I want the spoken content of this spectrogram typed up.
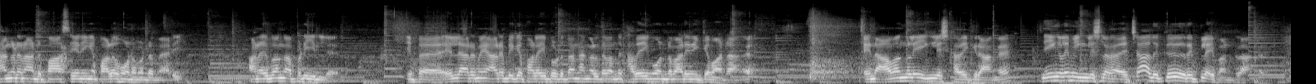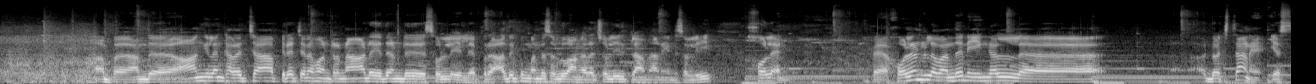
தங்கட நாட்டு பாசையை நீங்கள் பழகணுமென்ற மாதிரி. ஆனால் இவங்க அப்படி இல்லை. இப்போ எல்லாருமே அரபிக்க பழகி போட்டு தான் தங்கள்கிட்ட வந்து கதையும் கொண்ட மாதிரி நிற்க மாட்டாங்க. ஏன்னா அவங்களே இங்கிலீஷ் கதைக்கிறாங்க. நீங்களும் இங்கிலீஷில் கதைச்சா அதுக்கு ரிப்ளை பண்ணுறாங்க அப்போ அந்த ஆங்கிலம் கதைச்சா பிரச்சனை பண்ணுற நாடு எதுன்னு இல்லை அப்புறம் அதுக்கும் வந்து சொல்லுவாங்க அதை சொல்லியிருக்கலாம் தானேன்னு சொல்லி ஹொலண்ட். இப்போ ஹொலண்டில் வந்து நீங்கள் டச் தானே? எஸ்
